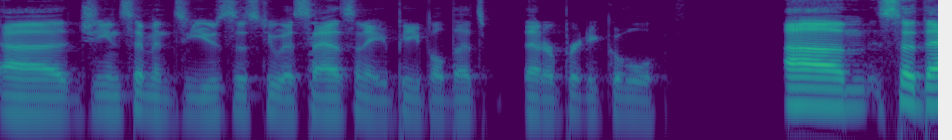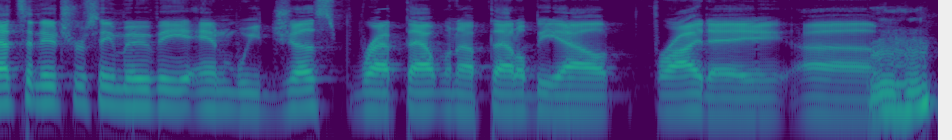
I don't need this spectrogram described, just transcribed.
uh, Gene Simmons uses to assassinate people. That's that are pretty cool. Um, so that's an interesting movie, and we just wrapped that one up. That'll be out Friday um, Mhm.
